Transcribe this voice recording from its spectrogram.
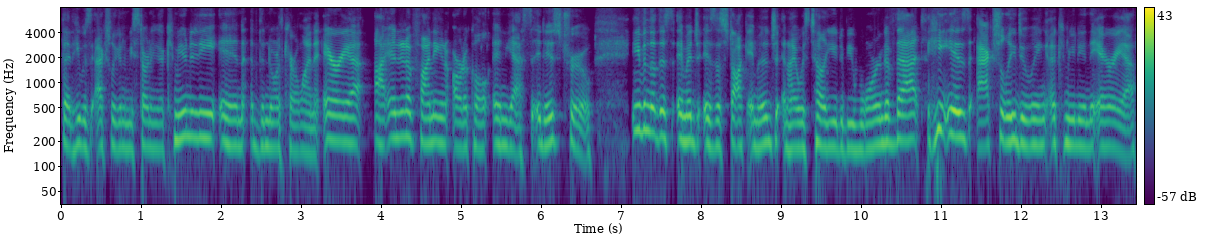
that he was actually going to be starting a community in the North Carolina area, I ended up finding an article. And yes, it is true. Even though this image is a stock image, and I always tell you to be warned of that, he is actually doing a community in the area.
